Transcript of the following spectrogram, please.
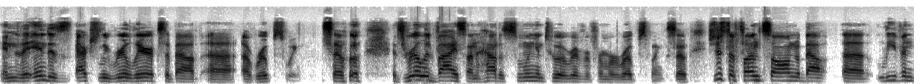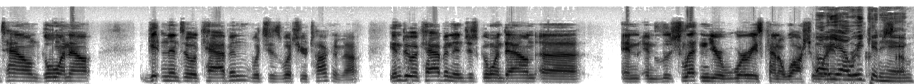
And the end is actually real lyrics about uh, a rope swing. So it's real advice on how to swing into a river from a rope swing. So it's just a fun song about uh, leaving town, going out, getting into a cabin, which is what you're talking about, into a cabin and just going down uh, and and letting your worries kind of wash away. Oh in the yeah, we river. can So, hang.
